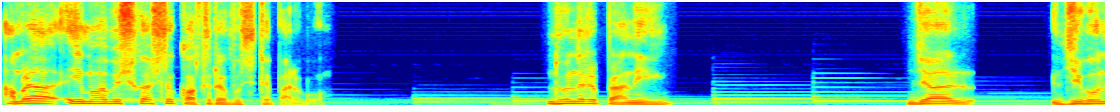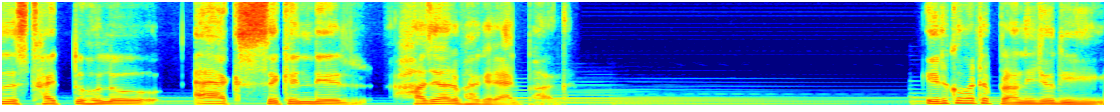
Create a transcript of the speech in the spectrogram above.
আমরা এই মহাবিশ্বকে আসলে কতটা বুঝতে পারব? ধরুন প্রাণী, যার জীবনের স্থায়িত্ব হলো এক সেকেন্ডের হাজার ভাগের এক ভাগ। এরকম একটা প্রাণী যদি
